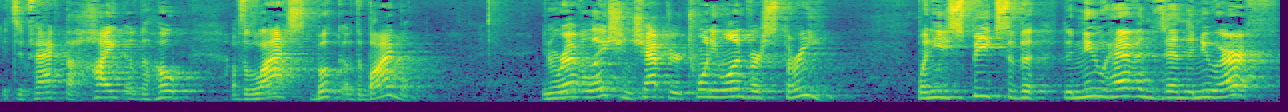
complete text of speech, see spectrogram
It's in fact the height of the hope of the last book of the Bible. In Revelation chapter 21, verse 3, when he speaks of the, the new heavens and the new earth,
